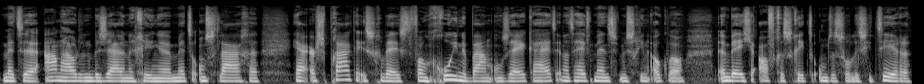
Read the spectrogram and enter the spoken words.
met de aanhoudende bezuinigingen, met de ontslagen... ja, er sprake is geweest van groeiende baanonzekerheid. En dat heeft mensen misschien ook wel een beetje afgeschikt om te solliciteren.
